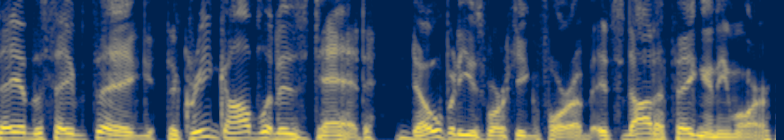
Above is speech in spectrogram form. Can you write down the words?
Saying the same thing. The Green Goblin is dead. Nobody's working for him. It's not a thing anymore.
